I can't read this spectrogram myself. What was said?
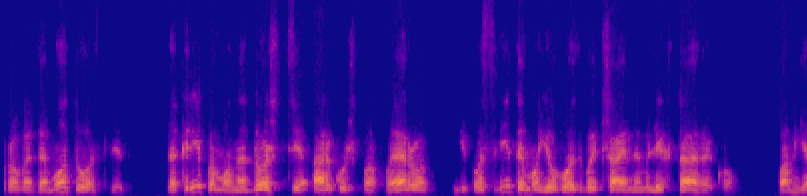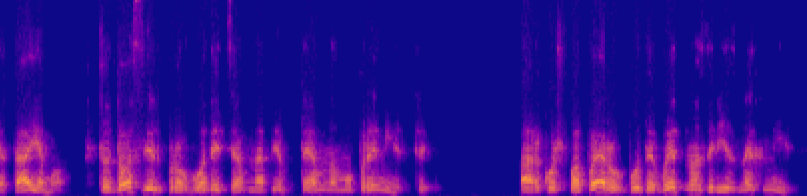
Проведемо дослід. Закріпимо на дошці аркуш паперу і освітимо його звичайним ліхтариком. Пам'ятаємо, що дослід проводиться в напівтемному приміщенні. Аркуш паперу буде видно з різних місць.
